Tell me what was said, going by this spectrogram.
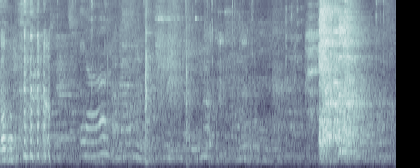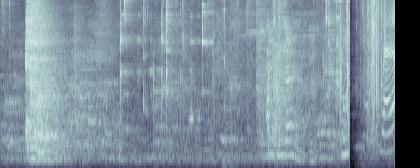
먹어. 아니 근데 뭐야?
